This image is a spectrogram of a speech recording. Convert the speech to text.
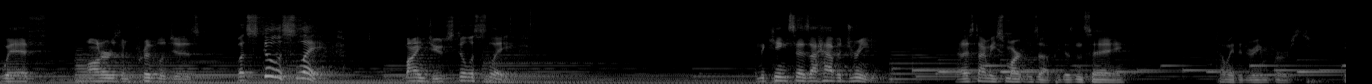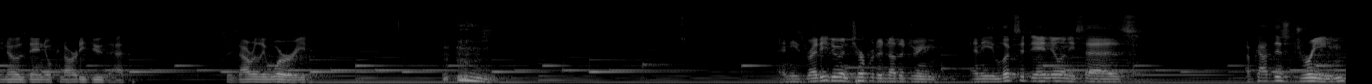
with honors and privileges, but still a slave. Mind you, still a slave. And the king says, I have a dream. Now, this time he smartens up. He doesn't say, Tell me the dream first. He knows Daniel can already do that. So he's not really worried. and he's ready to interpret another dream. And he looks at Daniel and he says, I've got this dream,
